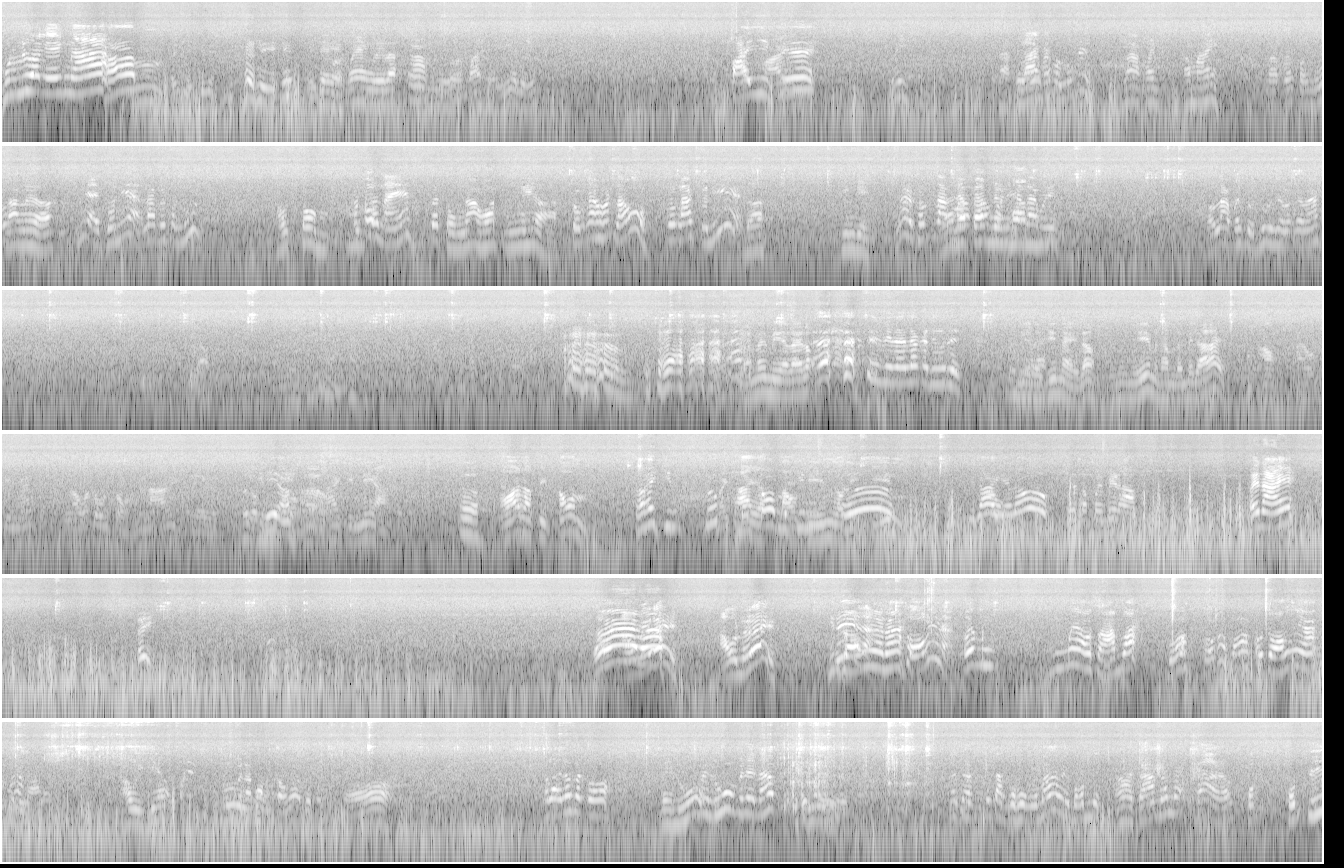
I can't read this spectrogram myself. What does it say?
คุณเลือกเองนะครับอืมหนีไม่แดกแม่งเลยล่ะอะมาหนีกันหนีไปอีก ดิลากลาลากกไปฝั่งนู้นดิลากไปทำไมมาไปฝั่งนู้นลากเลยเหรอเนี่ยไอ้ตัวเนี้ยลากไปฝั่งนู้นเขาต้มมันต้นไหน ก็ตรงหน้าฮอตมึงนี่เหรอตรงหน้าฮอตเราตรงลากตัวนี้เหรอจริงดิเนี่ยเขาลากแล้วแป๊บหนึ่งบอมลากไปดิเขาลากไปสุดนู่นใช่ไหมกันนะมันไม่มีอะไรหรอกไม่มีอะไรแล้วก็ดูดิไม่มีอะไรที่ไหนแล้วมันนี้มันทำอะไรไม่ได้เอาให้เขากินไหมเราก็ต้มสองเป็นน้ำนี่เออก็กินนี่เหรอ เออให้กินเนี่ยเอออ๋อเราติดต้ม เราให้กินปุ๊บไม่ใช่มันอะต้มมัเรานกินกินเราเอติดอกินไม่ได้ไงเนาะแล้วทำไมไม่ทำไปไหน เฮ้ย เฮ้ยเอาเลยเอาเลยกินสองเนี่ยนะสองนี่น่ะเฮ้ยมึงมึงไม่เอาสามวะ บัวสองก็พอเอาสองเนี่ยเอาอีกแล้วมือเวลาบอกสองว่าเป็นอ๋ออะไรแล้วตะโกไม่รู้ไม่รู้ไม่ได้นับน่าจะไม่ต่ำกว่าหกหรือมั้งไอ้บอมเนี่ยอ่าตามนั้นแหละบ้าแล้วผมผมสี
